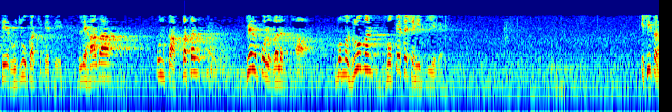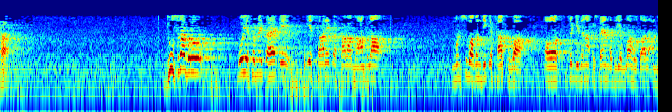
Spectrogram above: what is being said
سے رجوع کر چکے تھے۔ لہذا ان کا قتل بالکل غلط تھا۔ وہ مظلومن دھوکے سے شہید کیے گئے۔ اسی طرح دوسرا گروہ، وہ یہ سمجھتا ہے کہ یہ سارے کا سارا معاملہ منصوبہ بندی کے ساتھ ہوا اور سیدنا حسین رضی اللہ تعالی عنہ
